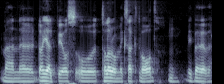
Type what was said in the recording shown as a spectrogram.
Men eh, de hjälper oss och talar om exakt vad Mm. vi behöver.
